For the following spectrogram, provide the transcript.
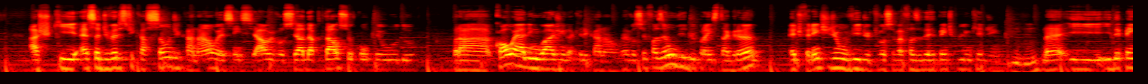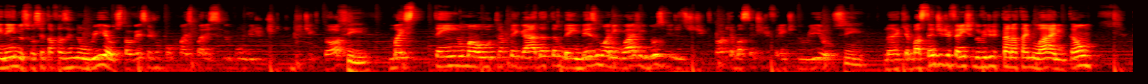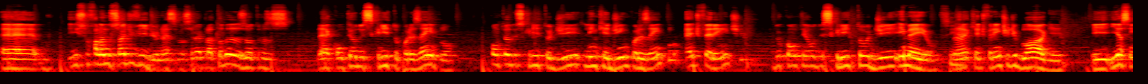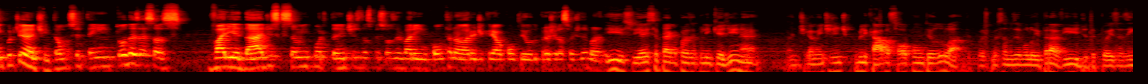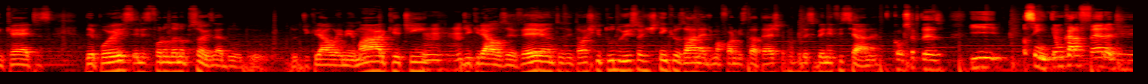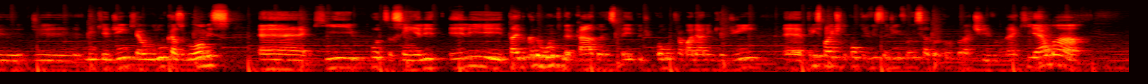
Acho que essa diversificação de canal é essencial e você adaptar o seu conteúdo para qual é a linguagem daquele canal. Né? Você fazer um vídeo para Instagram é diferente de um vídeo que você vai fazer de repente para o LinkedIn, uhum. né? E, e, dependendo, se você está fazendo um Reels, talvez seja um pouco mais parecido com um vídeo de, de TikTok, Sim. mas tem uma outra pegada também. Mesmo a linguagem dos vídeos de TikTok é bastante diferente do Reels, Sim. né? Que é bastante diferente do vídeo que está na timeline. Então, é, isso falando só de vídeo, né? Se você vai para todos os outros, né? Conteúdo escrito, por exemplo, conteúdo escrito de LinkedIn, por exemplo, é diferente do conteúdo escrito de e-mail, né? que é diferente de blog e, e assim por diante. Então você tem todas essas variedades que são importantes das pessoas levarem em conta na hora de criar o conteúdo para geração de demanda. Isso, e aí você pega, por exemplo, o LinkedIn, né? Antigamente a gente publicava só o conteúdo lá, depois começamos a evoluir para vídeo, depois as enquetes, depois eles foram dando opções, né? Do, do, do de criar o e-mail marketing, uhum. de criar os eventos. Então acho que tudo isso a gente tem que usar, né? De uma forma estratégica para poder se beneficiar, né? Com certeza. E assim tem um cara fera de, de LinkedIn que é o Lucas Gomes é, que, putz, assim, ele, ele tá educando muito o mercado a respeito de como trabalhar LinkedIn, é, principalmente do ponto de vista de influenciador corporativo, né? Que é uma,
